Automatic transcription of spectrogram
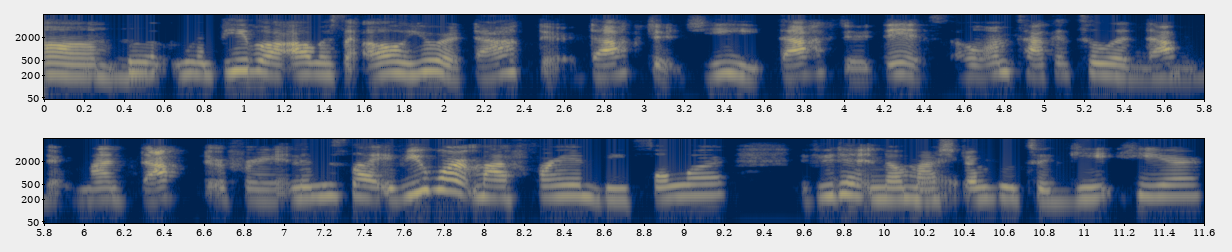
Um, mm-hmm. but when people are always like, "Oh, you're a doctor, Doctor G, Doctor this," oh, I'm talking to a mm-hmm. doctor, my doctor friend, and it's like, if you weren't my friend before, if you didn't know my right. struggle to get here,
